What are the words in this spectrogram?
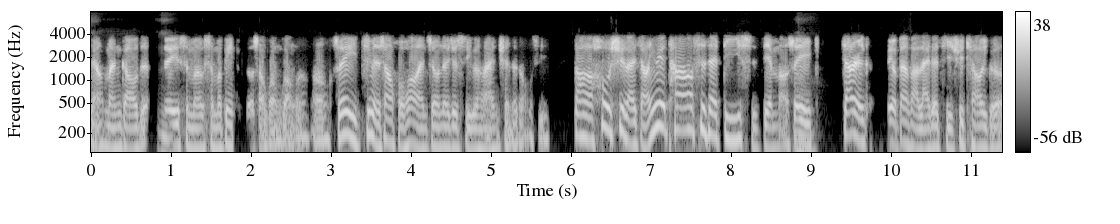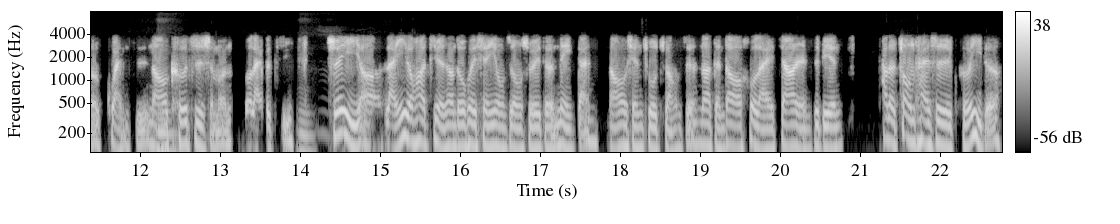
这样蛮高的，所以什么什么病毒都烧光光了，嗯，所以基本上火化完之后，那就是一个很安全的东西。到后续来讲，因为它是在第一时间嘛，所以家人没有办法来得及去挑一个管子，然后科制什么都来不及，嗯，所以呃，染疫的话，基本上都会先用这种所谓的内胆，然后先做装着。那等到后来家人这边他的状态是可以的。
